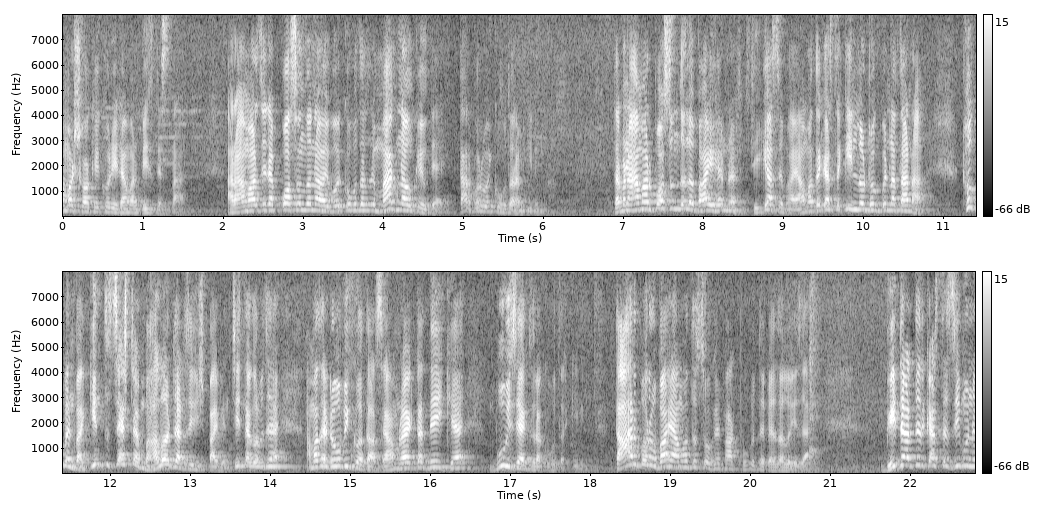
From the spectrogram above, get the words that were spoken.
আমার শখে করি এটা আমার বিজনেস না। আর আমার যেটা পছন্দ না হয়, ওই কবুতর মাগ নাও কেউ দেয়, তারপর ওই কবুতর আমি কিনুম না। তার মানে আমার পছন্দ হলো ভাই হ্যাঁ ঠিক আছে ভাই, আমাদের কাছ থেকে কিনলেও ঠকবেন না তা না। ঠকবেন ভাই, কিন্তু চেষ্টা ভালো একটা জিনিস পাইবেন। চিন্তা করবেন যে আমাদের একটা অভিজ্ঞতা আছে, আমরা একটা দেখে বুঝে একজোড়া কবুতর কিনি। তারপরও ভাই আমাদের চোখের ফাঁক ফুকুরতে ভেজাল হয়ে যায়। বিদারদের কাছ থেকে জীবনে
